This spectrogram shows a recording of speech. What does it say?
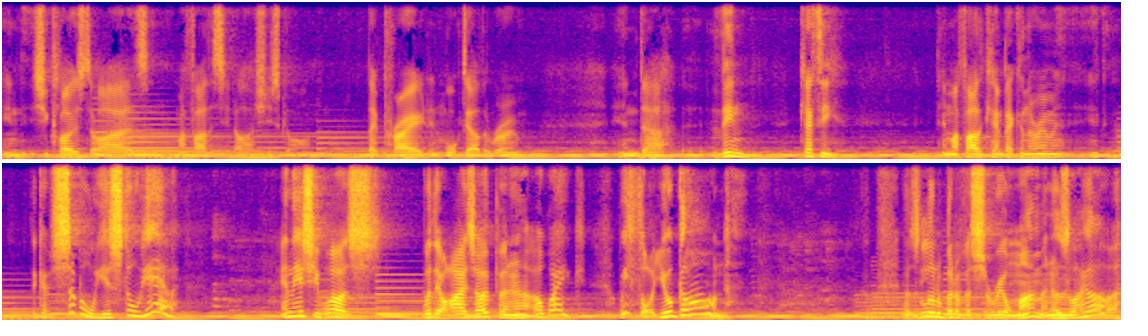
and she closed her eyes, and my father said, Oh, she's gone. They prayed and walked out of the room. And uh, then Kathy and my father came back in the room, and they go, Sybil, you're still here. And there she was with her eyes open and awake we thought you were gone. It was a little bit of a surreal moment. It was like, oh.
